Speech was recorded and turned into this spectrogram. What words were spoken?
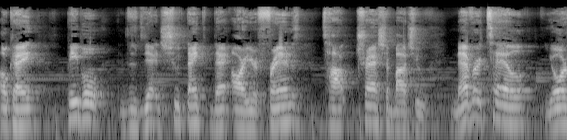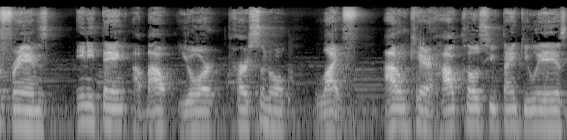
Okay, people that you think that are your friends talk trash about you. Never tell your friends anything about your personal life. I don't care how close you think you is.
